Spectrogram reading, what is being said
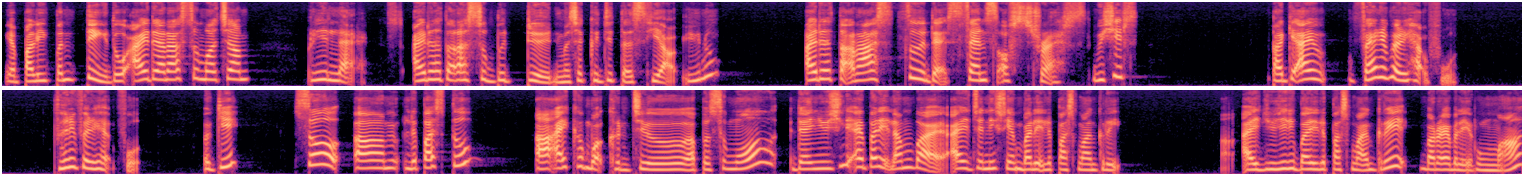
yang paling penting tu, I dah rasa macam relax. I dah tak rasa burden macam kerja tak siap, you know? I dah tak rasa that sense of stress, which is bagi I very, very helpful. Very, very helpful. Okay? So, um, lepas tu, uh, I akan buat kerja apa semua dan usually I balik lambat. I jenis yang balik lepas maghrib. Uh, I usually balik lepas maghrib, baru I balik rumah.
